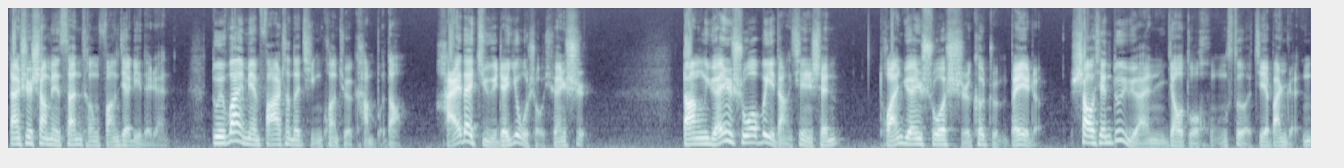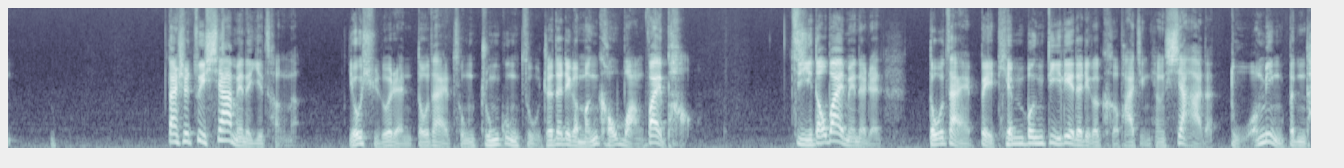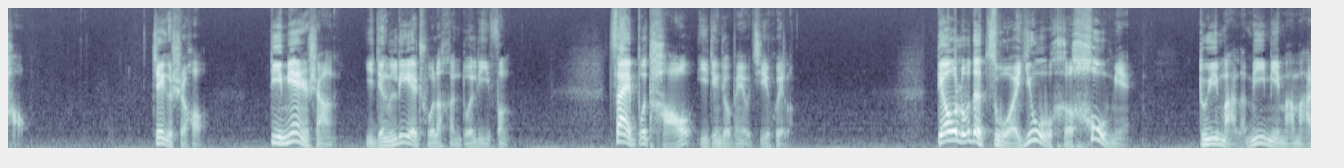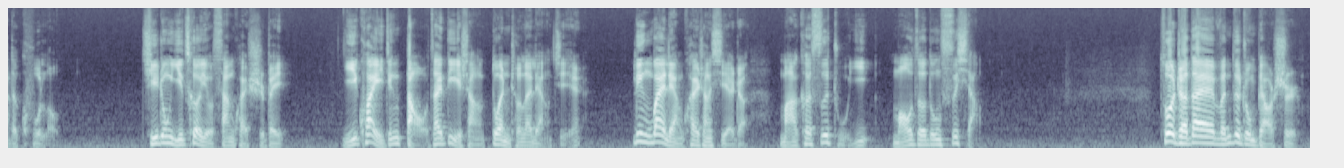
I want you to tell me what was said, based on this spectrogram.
但是上面三层房间里的人，对外面发生的情况却看不到，还在举着右手宣誓。党员说为党献身，团员说时刻准备着，少先队员要做红色接班人。但是最下面的一层呢，有许多人都在从中共组织的这个门口往外跑，挤到外面的人都在被天崩地裂的这个可怕景象吓得夺命奔逃。这个时候，地面上已经裂出了很多裂缝，再不逃已经就没有机会了。碉楼的左右和后面堆满了密密麻麻的骷髅，其中一侧有三块石碑，一块已经倒在地上断成了两截，另外两块上写着“马克思主义、毛泽东思想”。作者在文字中表示，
